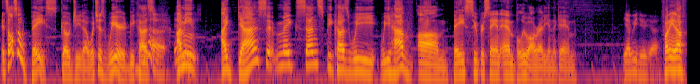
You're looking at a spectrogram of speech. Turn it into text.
It's also base Gogeta, which is weird because Yeah, I is. mean, I guess it makes sense because we we have um base Super Saiyan and Blue already in the game. Yeah, we do, yeah. Funny enough,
